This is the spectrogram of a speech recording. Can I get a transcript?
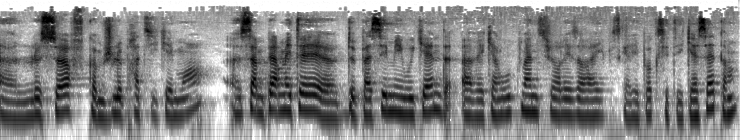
le surf comme je le pratiquais moi. Ça me permettait de passer mes week-ends avec un Walkman sur les oreilles, parce qu'à l'époque c'était cassette, hein,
